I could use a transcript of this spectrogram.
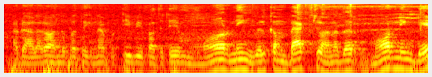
அப்படி அழகாக வந்து பார்த்தீங்கன்னா இப்போ டிவி பார்த்துட்டே morning welcome back to another morning day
